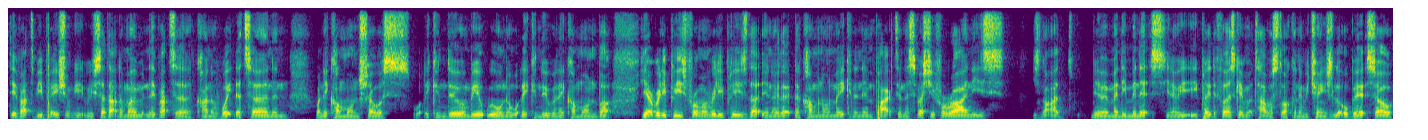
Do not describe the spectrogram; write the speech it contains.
they've had to be patient. We, have said that at the moment. They've had to kind of wait their turn, and when they come on, show us what they can do, and we, we all know what they can do when they come on. But yeah, really pleased for them. I'm really pleased that you know they're, they're coming on, making an impact, and especially for Ryan, he's he's not had you know many minutes. You know, he, he played the first game at Tavistock, and then we changed a little bit, so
